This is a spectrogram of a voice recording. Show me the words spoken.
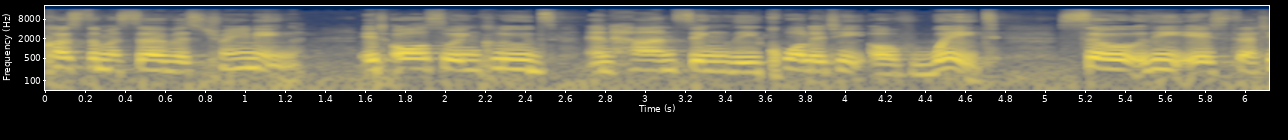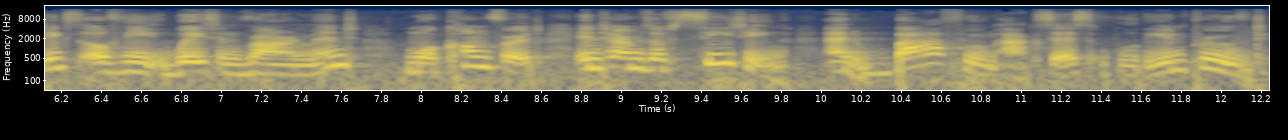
customer service training, it also includes enhancing the quality of wait, so the aesthetics of the wait environment, more comfort in terms of seating and bathroom access will be improved.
